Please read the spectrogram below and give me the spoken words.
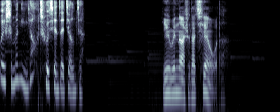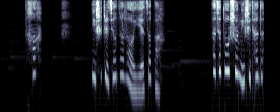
为什么你要出现在江家？因为那是他欠我的。他？你是指江家老爷子吧？大家都说你是他的。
